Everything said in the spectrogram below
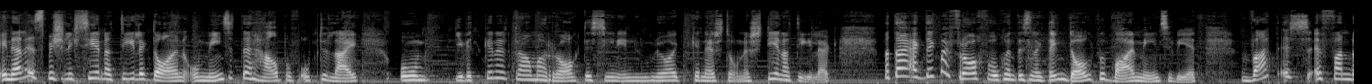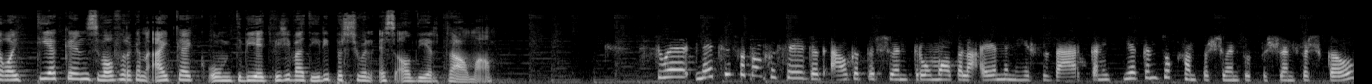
en hulle spesialiseer natuurlik daarin om mense te help of op te lei om jy weet kindertrauma raak te sien en hoe daai kinders te ondersteun natuurlik. Martie, ek dink my vraag vanoggend is en ek dink dalk vir baie mense weet, wat is van daai tekens waarvoor ek kan uitkyk om te weet, weet jy wat hierdie persoon is al deur trauma? Net soos wat ons gesê het dat elke persoon trauma op hulle eie manier verwerk, kan die tekens ook van persoon tot persoon verskil,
